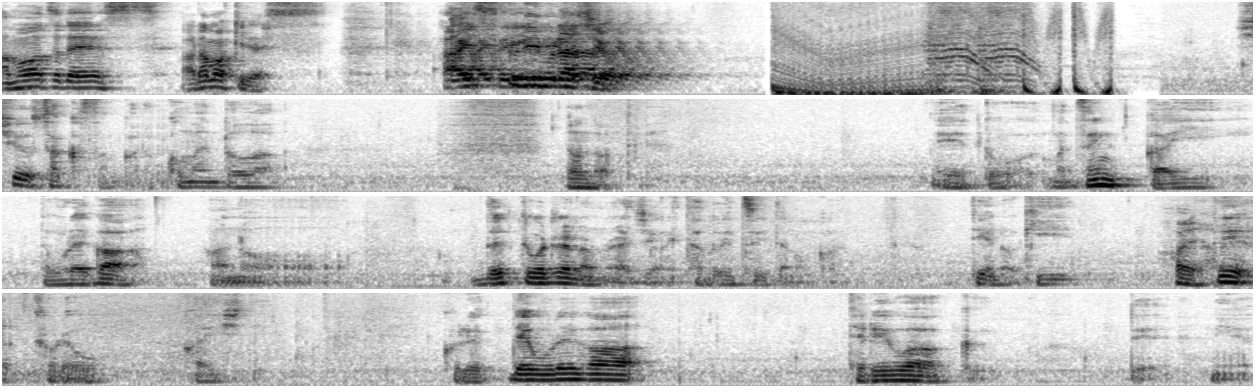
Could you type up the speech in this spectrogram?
天松です。荒牧です。アイスクリームラジオ。周坂さんからコメントが、なんだって。えーとまあ、前回俺が、あのどうやって俺らのラジオにたどり着いたのかっていうのを聞いて、はいはい。それを返してくれて俺がテレワークで、ね、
